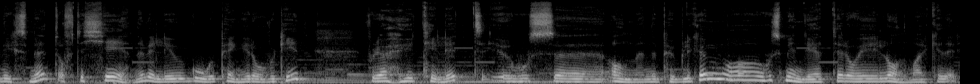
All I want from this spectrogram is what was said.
virksomhet, ofte tjener veldig gode penger over tid. For de har høy tillit hos eh, allmenne publikum og hos myndigheter og i lånemarkeder.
